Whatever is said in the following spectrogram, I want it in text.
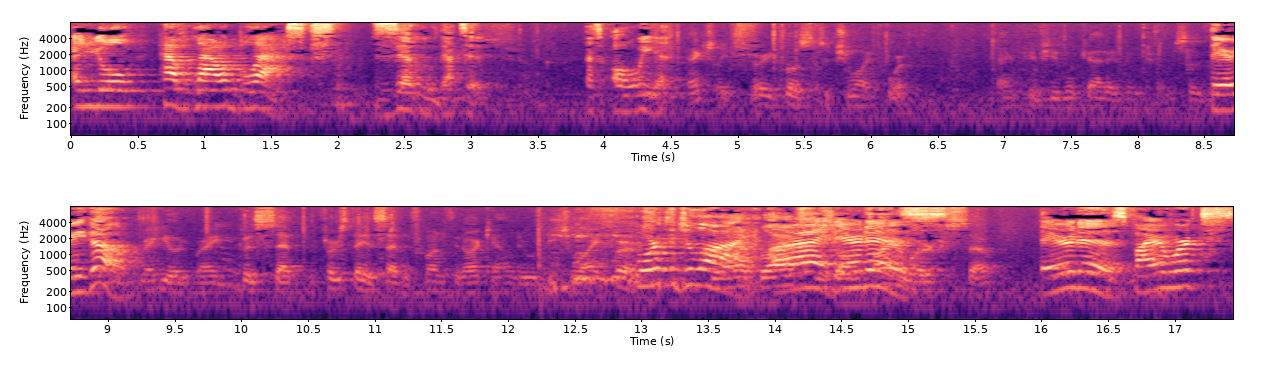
and you'll have loud blasts. Zehu, that's it. That's all we get. Actually, it's very close to July 4th, if you look at it in terms of. There you go. Regular, right? Because the first day of the seventh month in our calendar would be July 1st. Fourth of July. All right, there it is. Fireworks, so There it is. Fireworks,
